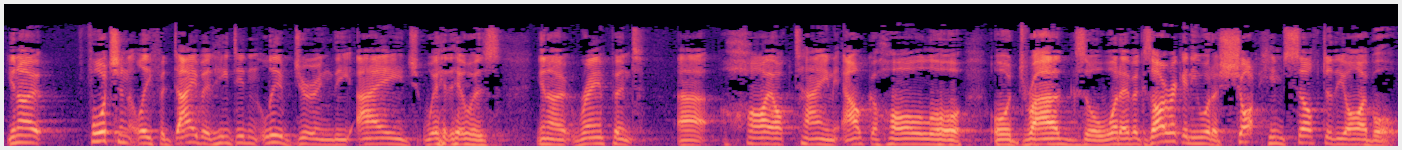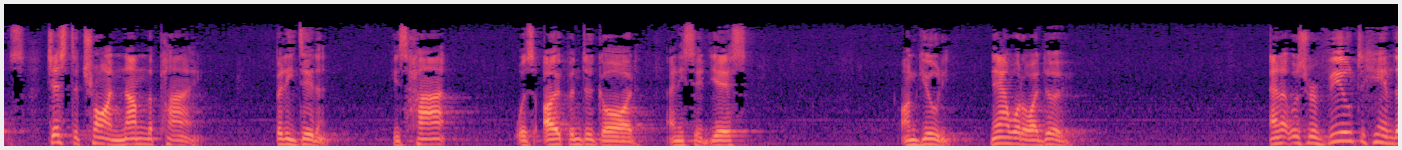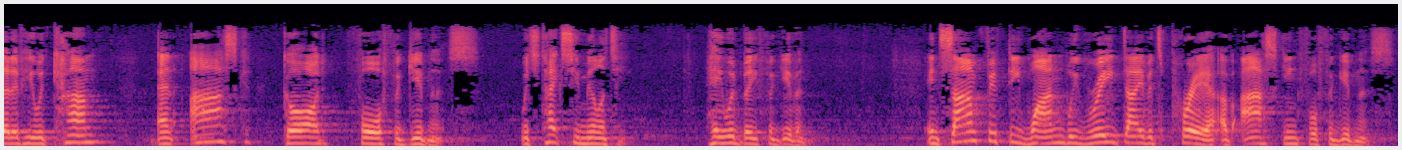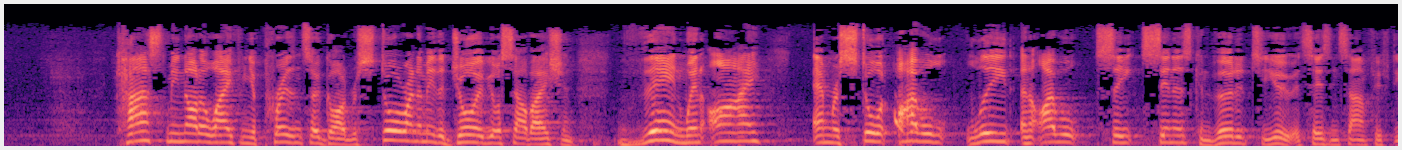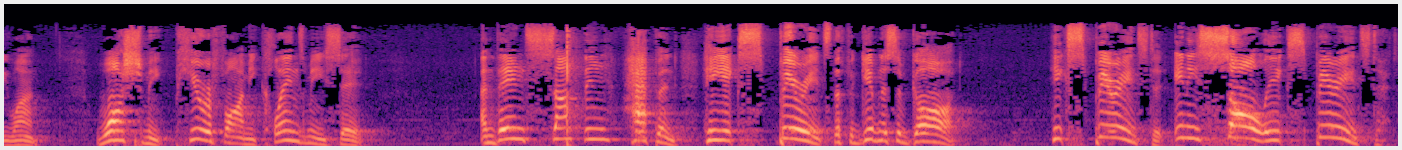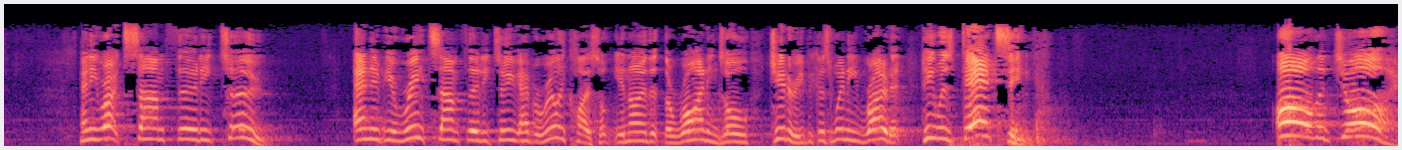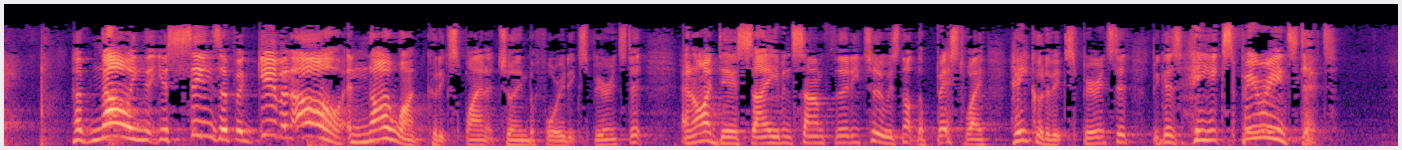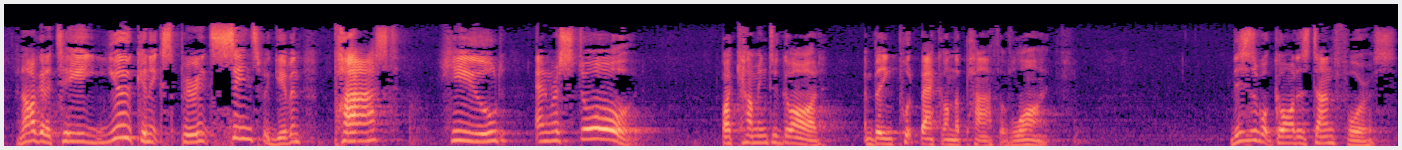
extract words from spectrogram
You know, fortunately for David, he didn't live during the age where there was, you know, rampant uh, high octane alcohol or, or drugs or whatever, because I reckon he would have shot himself to the eyeballs just to try and numb the pain. But he didn't. His heart was open to God and he said, Yes, I'm guilty. Now what do I do? And it was revealed to him that if he would come and ask God for forgiveness, which takes humility, he would be forgiven. In Psalm 51, we read David's prayer of asking for forgiveness. Cast me not away from your presence, O God. Restore unto me the joy of your salvation. Then, when I am restored, I will lead and I will see sinners converted to you. It says in Psalm 51. Wash me, purify me, cleanse me, he said. And then something happened. He experienced the forgiveness of God. He experienced it. In his soul, he experienced it. And he wrote Psalm 32. And if you read Psalm 32, you have a really close look, you know that the writing's all jittery because when he wrote it, he was dancing. Oh, the joy! Of knowing that your sins are forgiven. Oh, and no one could explain it to him before he'd experienced it. And I dare say, even Psalm 32 is not the best way he could have experienced it because he experienced it. And I've got to tell you, you can experience sins forgiven, past, healed, and restored by coming to God and being put back on the path of life. This is what God has done for us.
